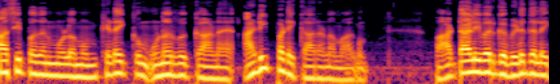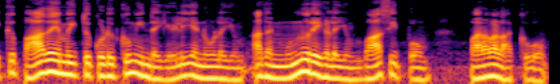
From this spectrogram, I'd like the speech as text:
வாசிப்பதன் மூலமும் கிடைக்கும் உணர்வுக்கான அடிப்படை காரணமாகும். பாட்டாளி வர்க்க விடுதலைக்கு பாதை அமைத்து கொடுக்கும் இந்த எளிய நூலையும் அதன் முன்னுரைகளையும் வாசிப்போம் பரவலாக்குவோம்.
